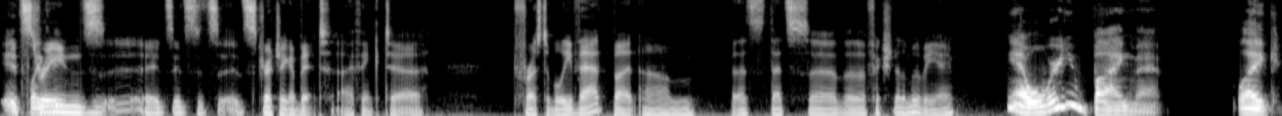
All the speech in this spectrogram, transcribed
it's like the- strains. it's it's it's it's stretching a bit. I think to for us to believe that, but um, but that's that's uh, the fiction of the movie, eh? yeah. Well, where are you buying that? Like,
